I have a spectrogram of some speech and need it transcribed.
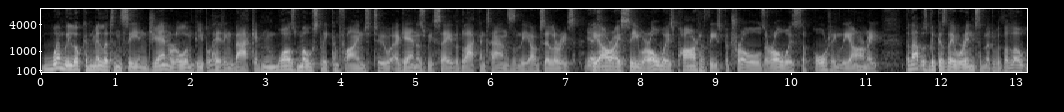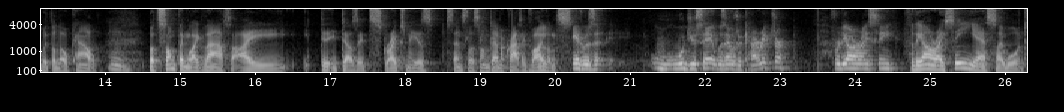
When we look at militancy in general and people hitting back, it was mostly confined to, again, as we say, the black and tans and the auxiliaries. Yes. The RIC were always part of these patrols or always supporting the army, but that was because they were intimate with the lo- with the locale. Mm. But something like that, I it, it does it strikes me as senseless, undemocratic violence. It was. Would you say it was out of character for the RIC? For the RIC, yes, I would.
